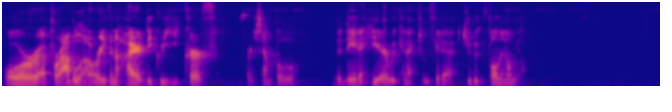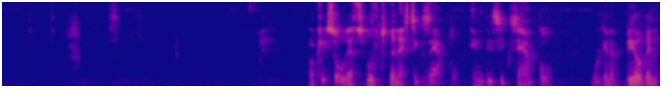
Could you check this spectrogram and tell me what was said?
Or a parabola, or even a higher degree curve. For example, the data here, we can actually fit a cubic polynomial. Okay, so let's move to the next example. In this example, we're going to build an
